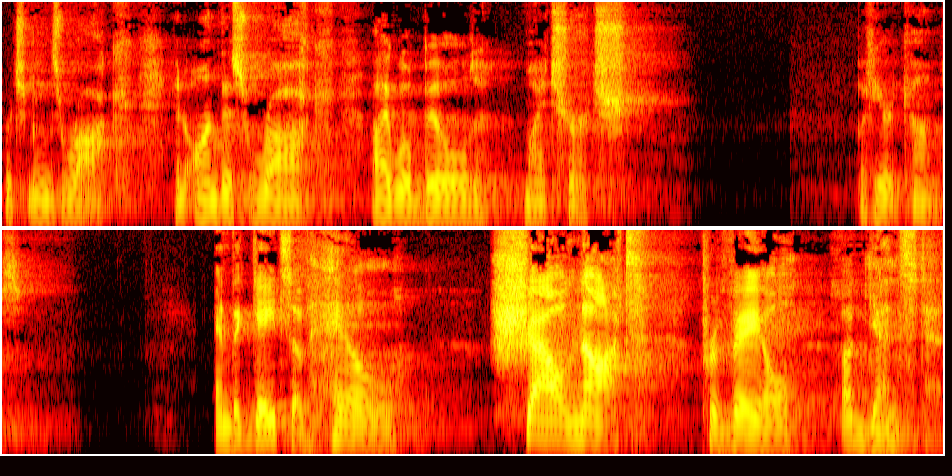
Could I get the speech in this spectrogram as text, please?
which means rock, and on this rock I will build my church. But here it comes. And the gates of hell shall not prevail against it.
